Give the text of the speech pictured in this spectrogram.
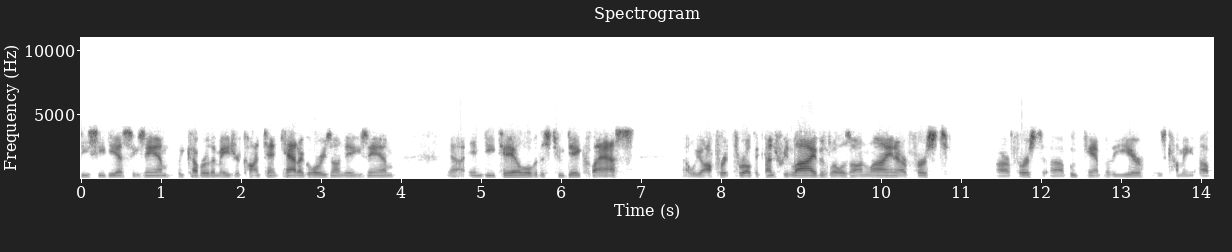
CCDS exam. We cover the major content categories on the exam uh, in detail over this two-day class. Uh, we offer it throughout the country live as well as online. Our first our first uh, boot camp of the year is coming up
